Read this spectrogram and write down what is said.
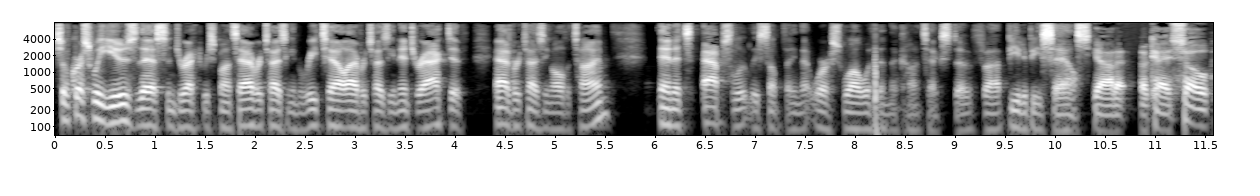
So of course we use this in direct response advertising and retail advertising and interactive advertising all the time. And it's absolutely something that works well within the context of uh, B2B sales. Got it. Okay. So,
